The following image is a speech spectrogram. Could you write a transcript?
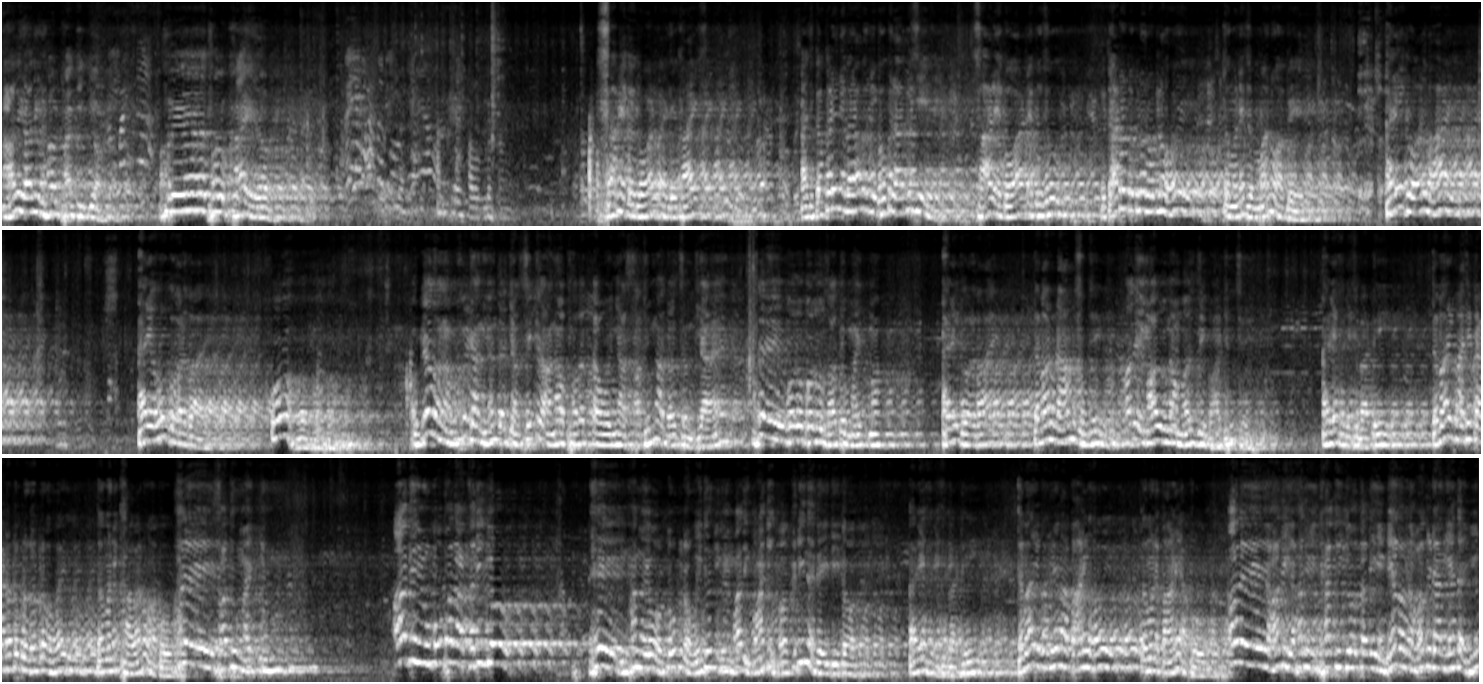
હાલી હાલી હાવ થાકી ગયો હવે થોડું રહ્યો સામે કઈ ગોળવાય દેખાય. આજે કકડીને બરાબરની ભૂખ લાગી છે. સારે ગોળ ને પૂછું, કે તારો ટુકડો રોટલો હોય તો મને જમવાનું આપે. અરે ગોળ ભાઈ. અરે ઓ ગોળ ભાઈ. ઓહો વેલાના મગજાની અંદર જ્યાં શીકડા ન ફરકતા હોય ત્યાં સાધુના દર્શન થયા હે. બોલો સાધુ મહાત્મા અરે ગોળભાઈ તમારું નામ શું છે? અરે મારું નામ હરજી ભાટી છે. અરે હરેશ ભાટી તમારી પાસે ટાટો ટુકડો રોટલો હોય તો મને ખાવાનું આપો. અરે સાધુ મહાત્મા આજે હું બપોરા કરી ગયો. હે, નાનો એવો ટોકરો વૈદ્યો ની મેં મારી વાંડી બકરીને દઈ દીધો. અરે હરેશ તમારી બંગલેમાં પાણી હોય તો મને પાણી આપો. અરે, હારી હારી થાકી ગયો તારી વેલાના વગડાની અંદર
